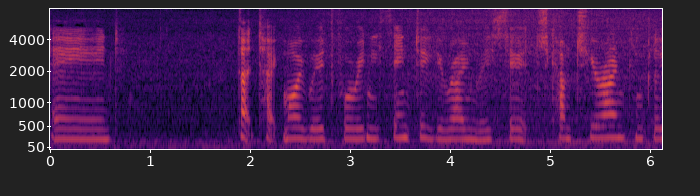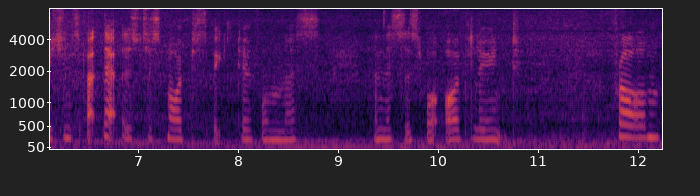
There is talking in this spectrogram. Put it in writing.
and don't take my word for anything, do your own research, come to your own conclusions, but that is just my perspective on this and this is what I've learnt from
